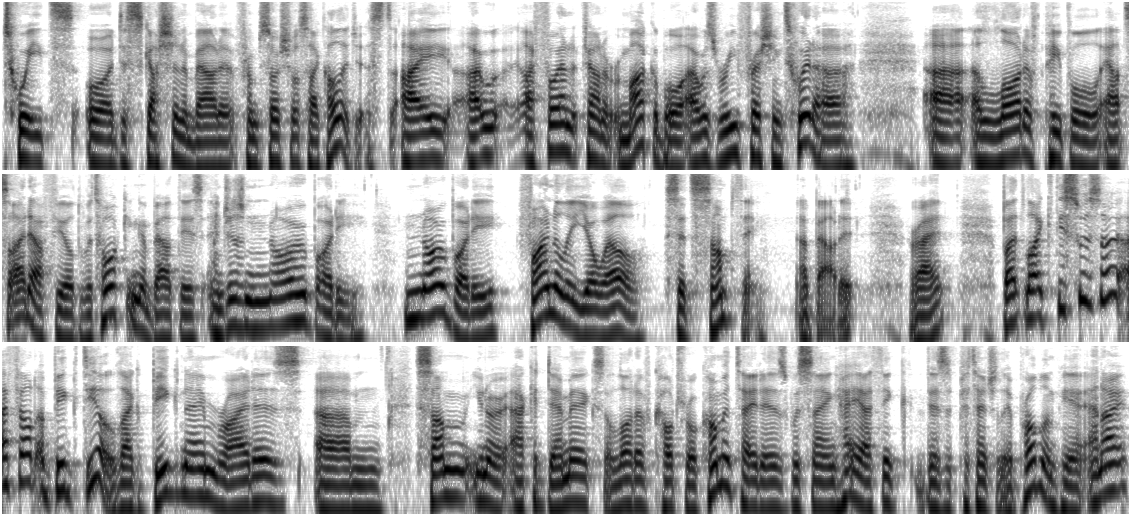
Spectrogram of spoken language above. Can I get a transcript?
tweets or discussion about it from social psychologists. I, I, I found, it, found it remarkable. I was refreshing Twitter. Uh, a lot of people outside our field were talking about this, and just nobody, nobody, finally, Yoel said something about it, right? But like this was, a, I felt a big deal. Like big name writers, um, some you know academics, a lot of cultural commentators were saying, "Hey, I think there's a potentially a problem here," and I,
